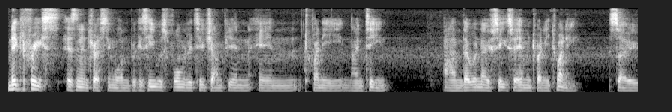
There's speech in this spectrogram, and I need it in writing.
Nyck De Vries is an interesting one because he was Formula 2 champion in 2019 and there were no seats for him in 2020. So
